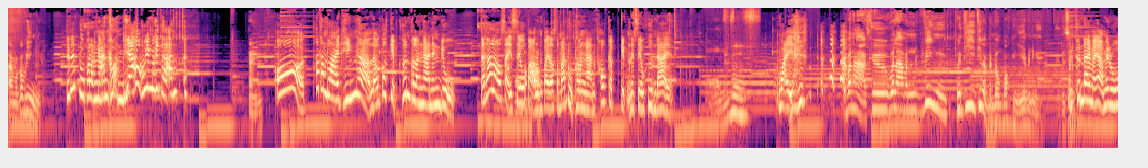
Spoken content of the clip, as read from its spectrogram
อ้าวมันก็วิ่งเดี๋ยวดูพลังงานก่อนเดี๋ยววิ่งไม่ทันไหนอ๋อถ้าทำลายทิ้งค่ะ แล้วก็เก็บขึ้นพลังงานยังอยู่ แต่ถ้าเราใส่เซลล์เปล่าลงไปเราสามารถดูดพลังงานเข้ากับเก็บในเซลล์คืนได้อะอ๋อ ไวแต่ปัญหาคือเวลามันวิ่งพื้นที่ที่แบบเป็นบล็อกๆอย่างนี้เป็นยังไงไหนดูสิมันขึ้นได้ไหมอะไม่รู้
